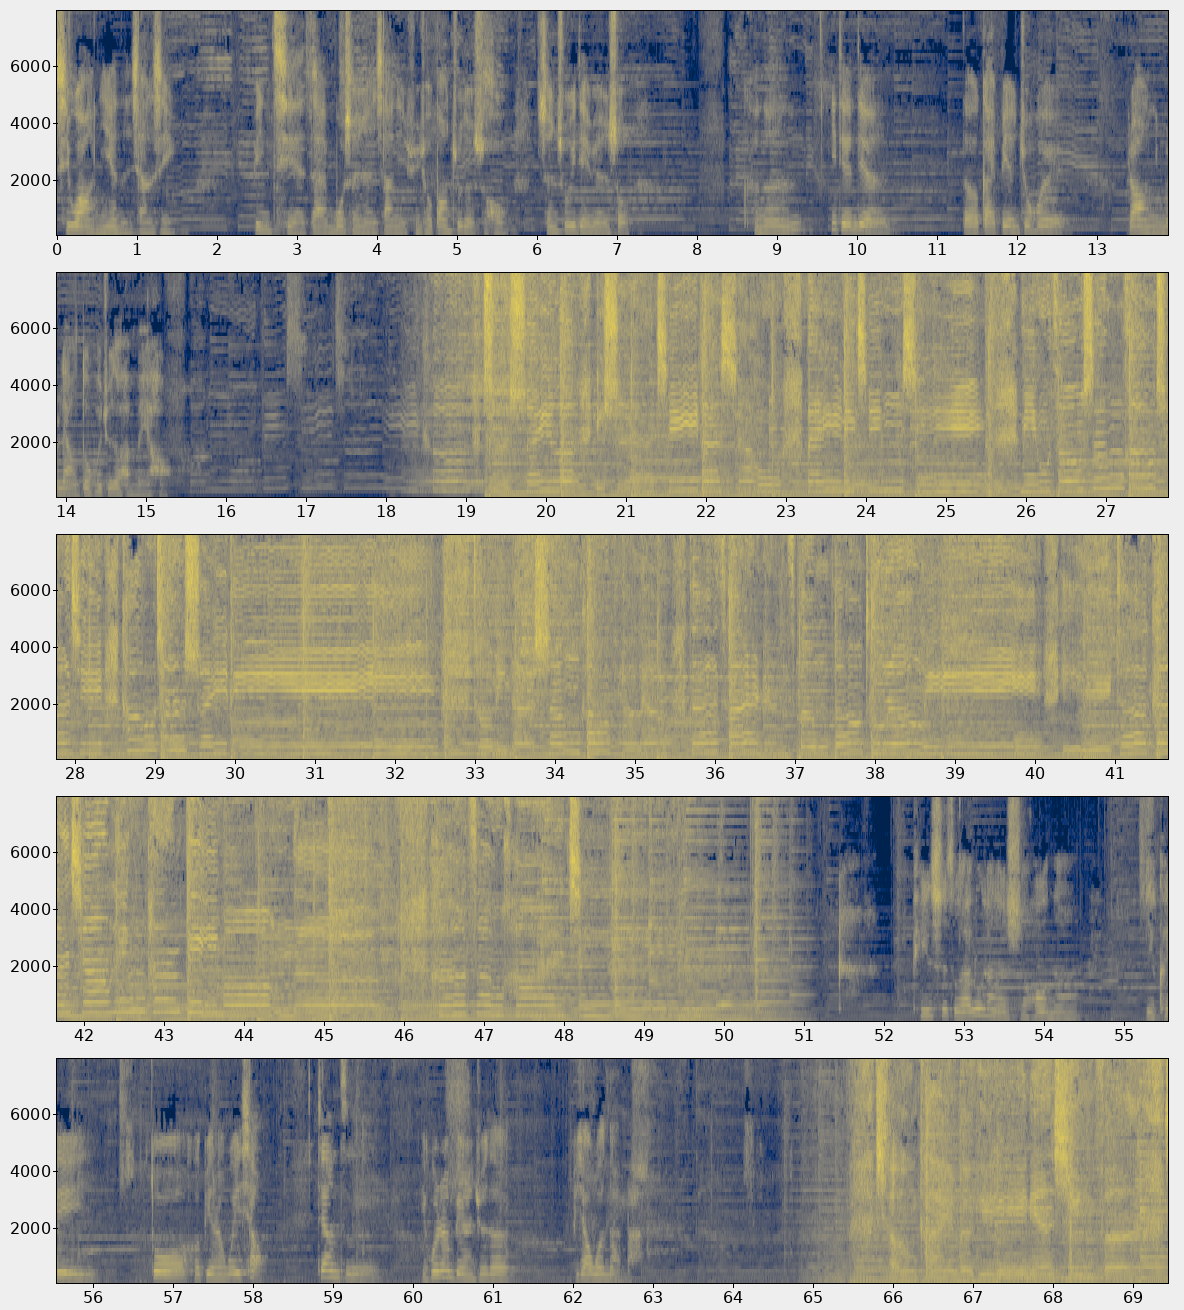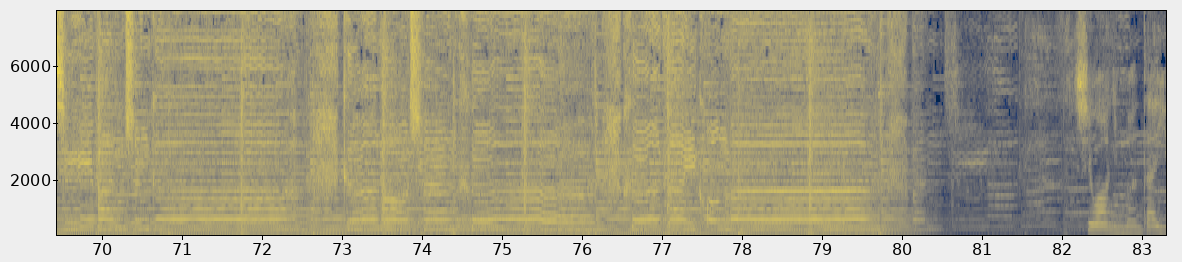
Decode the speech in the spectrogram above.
希望你也能相信，并且在陌生人向你寻求帮助的时候，伸出一点援手，可能一点点的改变就会让你们俩都会觉得很美好。沉睡了一世纪的下午，走在路上的时候呢，也可以多和别人微笑，这样子也会让别人觉得比较温暖吧。敲开了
